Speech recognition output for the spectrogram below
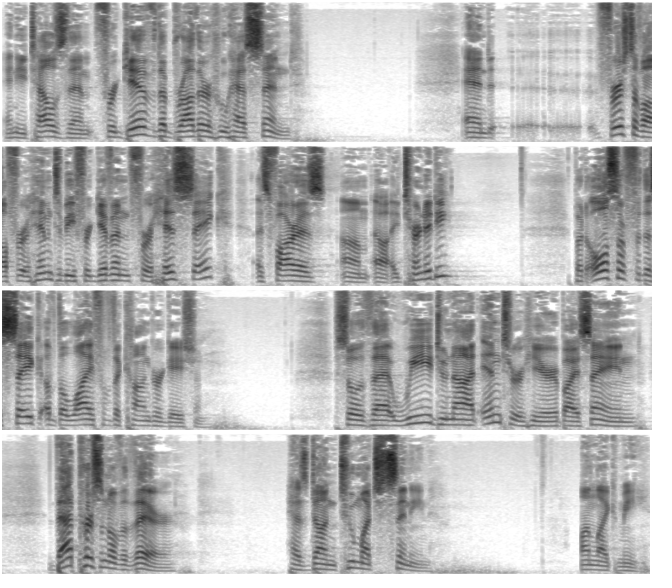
and he tells them, Forgive the brother who has sinned. And first of all, for him to be forgiven for his sake, as far as um, uh, eternity, but also for the sake of the life of the congregation. So that we do not enter here by saying, that person over there has done too much sinning, unlike me,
